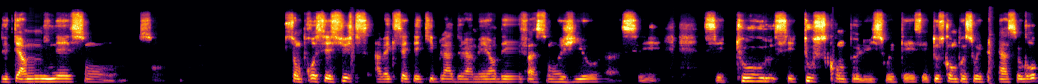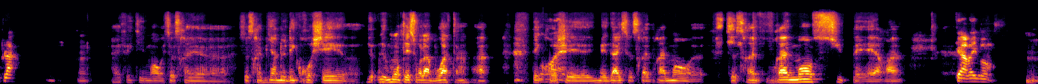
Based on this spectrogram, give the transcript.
de terminer son, son, son, processus avec cette équipe-là de la meilleure des façons au JO. C'est tout, tout ce qu'on peut lui souhaiter. C'est tout ce qu'on peut souhaiter à ce groupe-là. Ah, effectivement, oui, ce serait, euh, ce serait bien de décrocher, euh, de, monter sur la boîte, hein, hein. décrocher une médaille, ce serait vraiment, euh, ce serait vraiment super. Hein. Carrément. Hmm.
